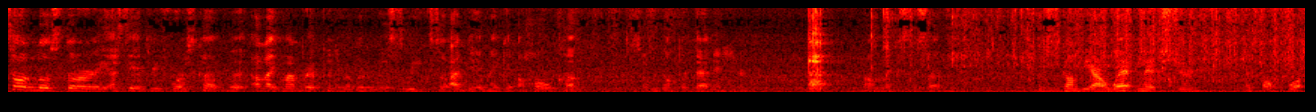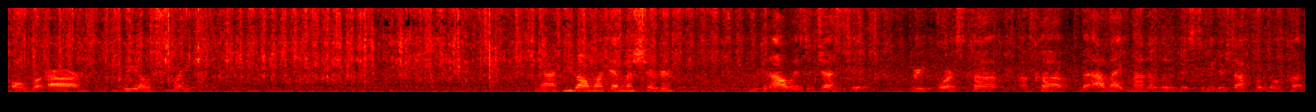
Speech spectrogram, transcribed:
Told a little story, I said 3 fourths cup, but I like my bread pudding a little bit sweet, so I did make it a whole cup. So we're gonna put that in here. I'll mix this up. This is gonna be our wet mixture that's gonna pour over our brioche bread. Now, if you don't want that much sugar, you can always adjust it. 3 fourths cup, a cup, but I like mine a little bit sweeter, so I put one cup.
